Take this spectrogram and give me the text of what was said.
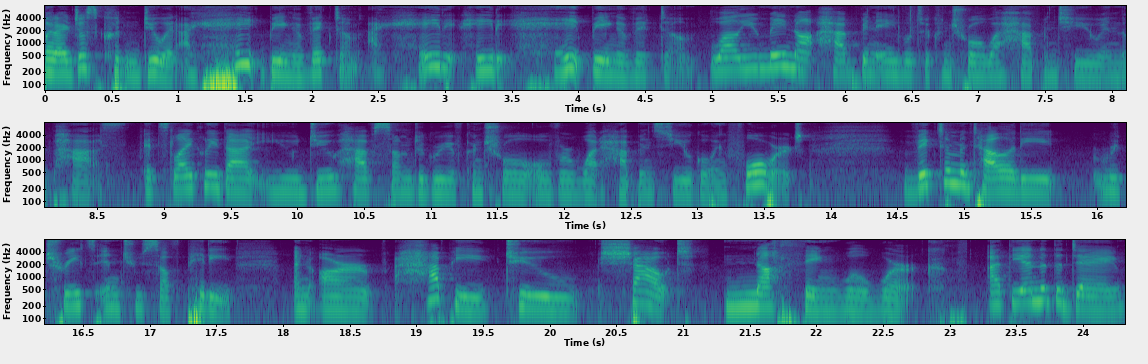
but I just couldn't do it. I hate being a victim. I hate it, hate it, hate being a victim. While you may not have been able to control what happened to you in the past, it's likely that you do have some degree of control over what happens to you going forward. Victim mentality retreats into self pity and are happy to shout, nothing will work. At the end of the day,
